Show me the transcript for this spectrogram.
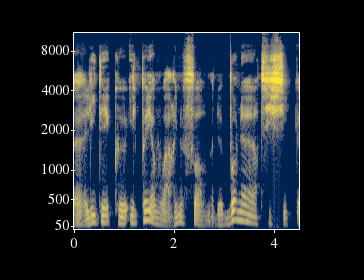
euh, l'idée qu'il peut y avoir une forme de bonheur psychique,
